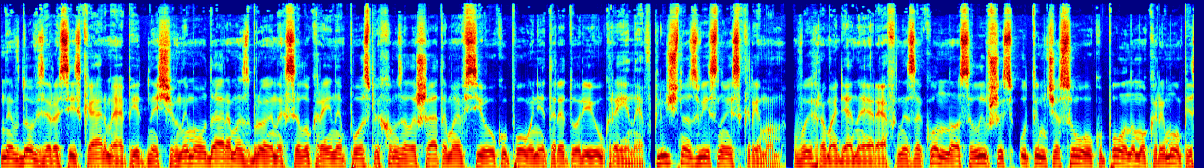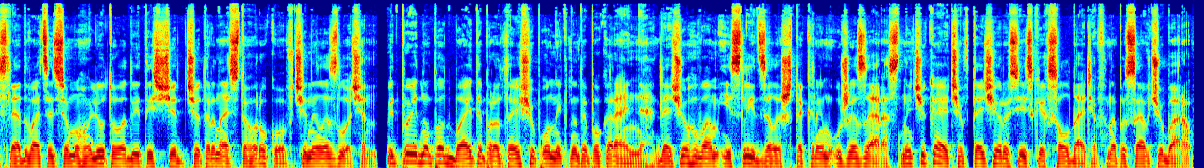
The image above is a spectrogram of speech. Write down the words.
Невдовзі російська армія під нищівними ударами збройних сил України поспіхом залишатиме всі окуповані території України, включно, звісно, із Кримом. Ви, громадяни РФ, незаконно оселившись у тимчасово окупованому Криму після 27 лютого 2014 року, вчинили злочин. Відповідно, подбайте про те, щоб уникнути покарання, для чого вам і слід залишити Крим уже зараз, не чекаючи втечі російських солдатів, написав Чубаров.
